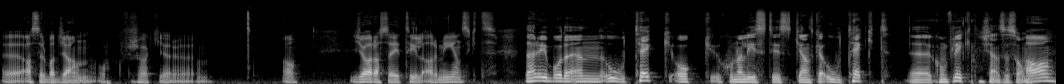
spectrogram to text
eh, Azerbajdzjan och försöker eh, ja, göra sig till armenskt. Det här är ju både en otäck och journalistiskt ganska otäckt eh, konflikt känns det som. Ja,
